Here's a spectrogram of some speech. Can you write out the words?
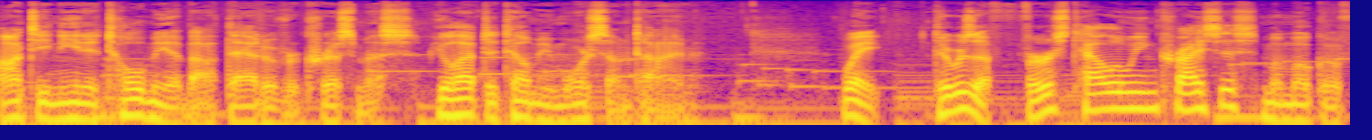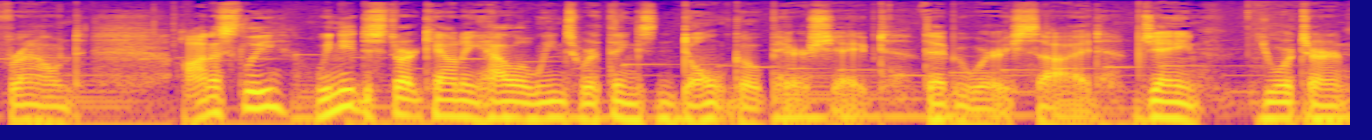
Auntie Nina told me about that over Christmas. You'll have to tell me more sometime. Wait, there was a first Halloween crisis? Momoko frowned. Honestly, we need to start counting Halloweens where things don't go pear shaped. February sighed. Jane, your turn.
